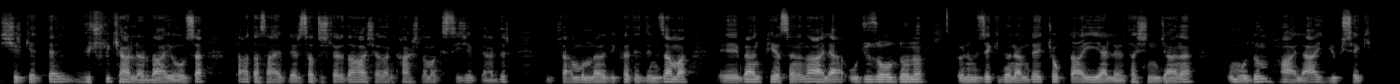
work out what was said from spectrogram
şirkette güçlü karları dahi olsa tahta sahipleri satışları daha aşağıdan karşılamak isteyeceklerdir. Lütfen bunlara dikkat ediniz ama e, ben piyasanın hala ucuz olduğunu, önümüzdeki dönemde çok daha iyi yerlere taşınacağına umudum hala yüksek.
